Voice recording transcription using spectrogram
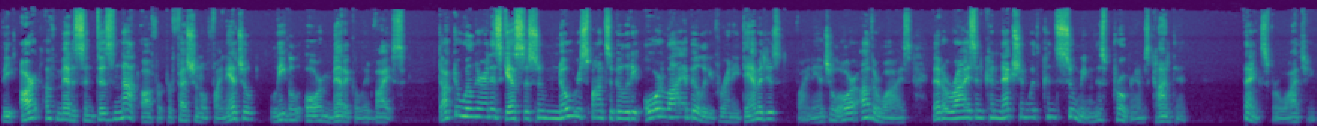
The art of medicine does not offer professional financial, legal, or medical advice. Dr. Wilner and his guests assume no responsibility or liability for any damages, financial or otherwise, that arise in connection with consuming this program's content. Thanks for watching.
